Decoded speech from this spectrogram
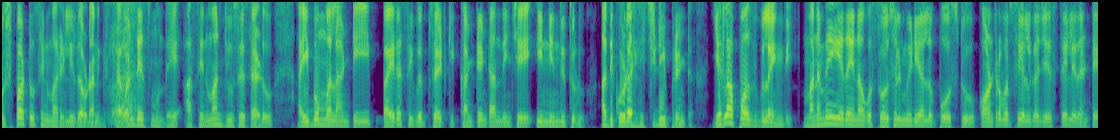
పుష్ప టూ సినిమా రిలీజ్ అవడానికి సెవెన్ డేస్ ముందే ఆ సినిమాని చూసేశాడు. ఐబొమ్మ లాంటి పైరసీ వెబ్సైట్కి కంటెంట్ అందించే ఈ నిందితుడు. అది కూడా హెచ్డి ప్రింట్. ఎలా పాసిబుల్ అయింది? మనమే ఏదైనా ఒక సోషల్ మీడియాలో పోస్టు కాంట్రవర్సియల్గా చేస్తే లేదంటే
